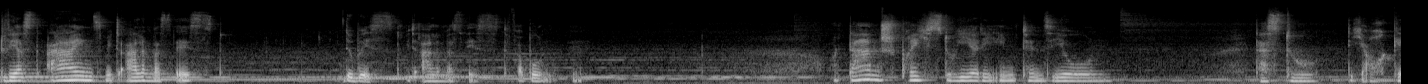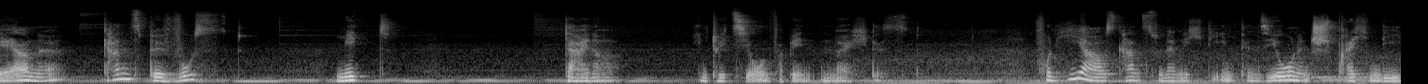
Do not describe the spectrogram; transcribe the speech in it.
Du wirst eins mit allem, was ist. Du bist mit allem, was ist, verbunden. Und dann sprichst du hier die Intention, dass du dich auch gerne ganz bewusst mit deiner Intuition verbinden möchtest. Von hier aus kannst du nämlich die Intentionen sprechen, die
